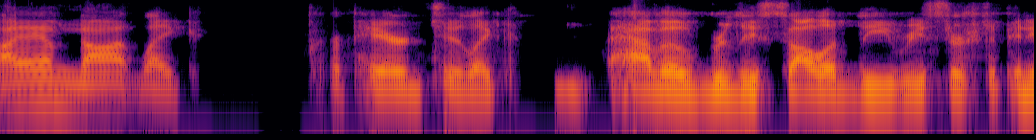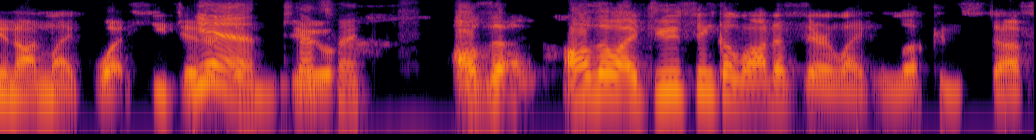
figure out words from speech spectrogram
I am not like prepared to like have a really solidly researched opinion on like what he did or yeah, didn't do. that's fine. Although, although I do think a lot of their like look and stuff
